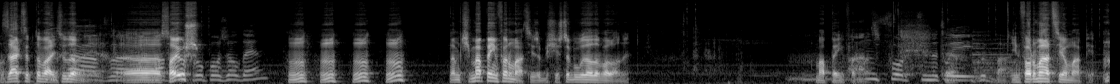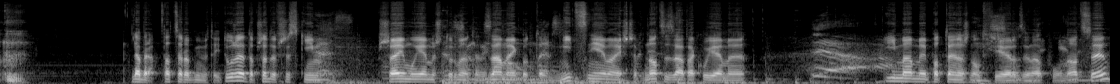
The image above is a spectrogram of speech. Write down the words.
Zaakceptowali, cudownie. have, uh, E, another sojusz? proposal then? Dam ci mapę informacji, żebyś jeszcze był zadowolony. Mapę informacji. Goodbye. Informacje o mapie. Dobra, to co robimy w tej turze, to przede wszystkim przejmujemy szturmem ten zamek, bo tutaj nic nie ma, jeszcze w nocy zaatakujemy. I mamy potężną twierdzę na północy,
